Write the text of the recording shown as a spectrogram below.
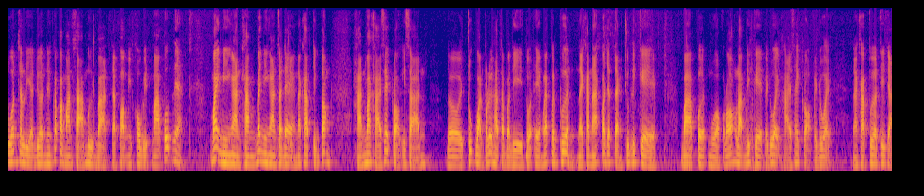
ล้วนๆเฉลี่ยเดือนหนึ่งก็ประมาณ 30,000 บาท แต่พอมีโควิดมาปุ๊บเนี่ยไม่มีงานทำไม่มีงานแสดงนะครับ จึงต้องหันมาขายไส้กรอกอีสาน โดยทุกวันพฤหัสบดีตัวเองและเพื่อนๆ ในคณะก็จะแต่งชุดลิเก มาเปิดหมวกร้องรำลิเกไปด้วย ขายไส้กรอกไปด้วยนะครับ เพื่อที่จะ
